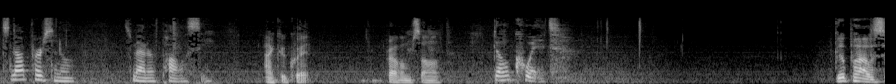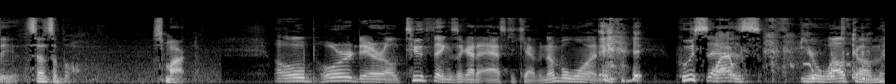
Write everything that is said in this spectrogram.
It's not personal. It's a matter of policy. I could quit. Problem solved. Don't quit. Good policy, sensible, smart. Oh, poor Darryl. Two things I got to ask you, Kevin. Number one, who says you're welcome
